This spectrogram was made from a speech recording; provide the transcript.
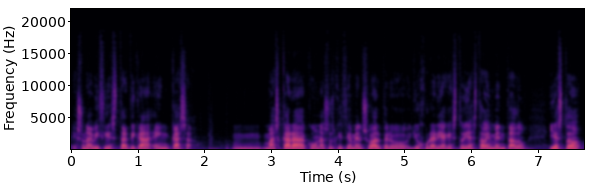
es una bici estática en casa. Mm, más cara con una suscripción mensual, pero yo juraría que esto ya estaba inventado. Y esto,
